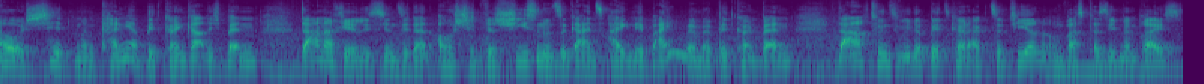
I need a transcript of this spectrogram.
oh shit, man kann ja Bitcoin gar nicht bannen. Danach realisieren sie dann, oh shit, wir schießen uns sogar ins eigene Bein, wenn wir Bitcoin Bitcoin bannen. Danach tun sie wieder Bitcoin akzeptieren und was passiert mit dem Preis?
